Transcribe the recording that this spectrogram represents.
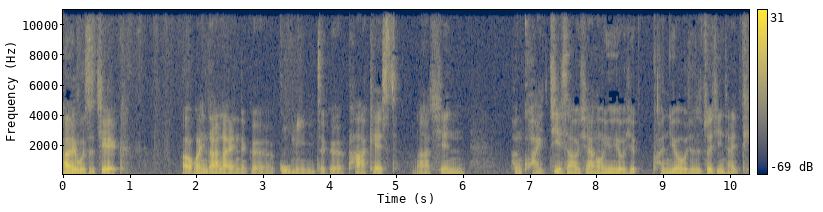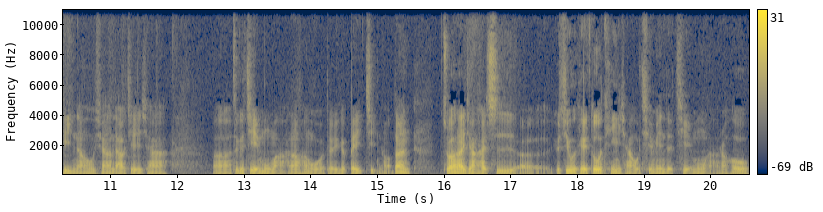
嗨，我是 Jack，呃，欢迎大家来那个股迷这个 Podcast。那先很快介绍一下哈，因为有一些朋友就是最近才听，然后想要了解一下呃这个节目嘛，然后和我的一个背景哈。但主要来讲还是呃有机会可以多听一下我前面的节目啦。然后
